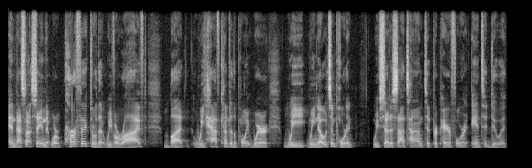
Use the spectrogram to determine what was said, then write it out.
and that's not saying that we're perfect or that we've arrived, but we have come to the point where we, we know it's important. We've set aside time to prepare for it and to do it.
